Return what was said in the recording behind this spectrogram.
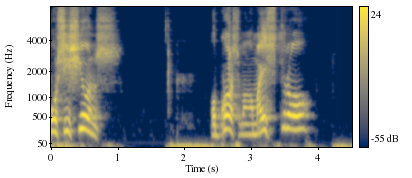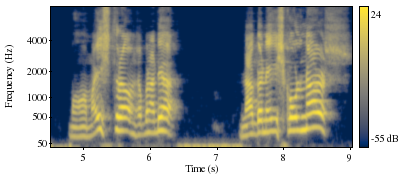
positions. Of course, mga maestro, mga maestra, unsa pa na diha? Naganay school nurse.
